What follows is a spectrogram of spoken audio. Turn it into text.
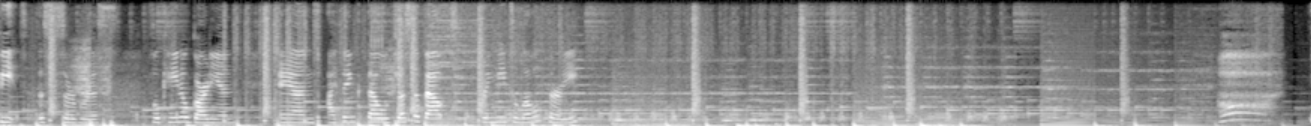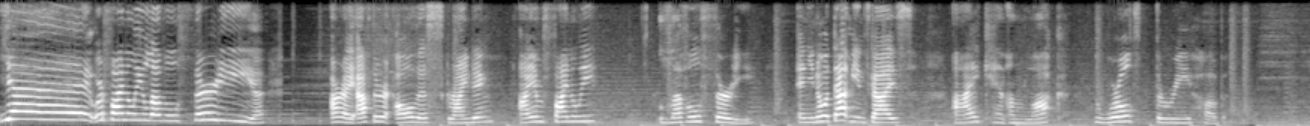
Defeat the Cerberus Volcano Guardian, and I think that will just about bring me to level 30. Yay! We're finally level 30! Alright, after all this grinding, I am finally level 30. And you know what that means, guys? I can unlock the World 3 hub.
